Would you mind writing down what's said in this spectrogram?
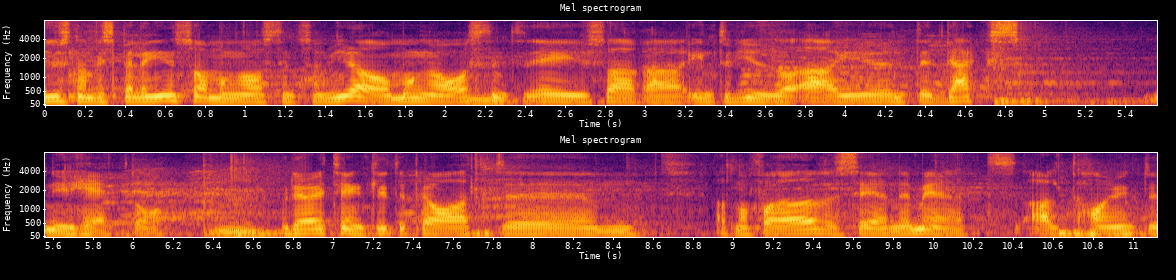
just när vi spelar in så många avsnitt som vi gör, och många avsnitt är ju så här, intervjuer är ju inte dagsnyheter. Och det har jag tänkt lite på att, eh, att man får överseende med att allt har ju inte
